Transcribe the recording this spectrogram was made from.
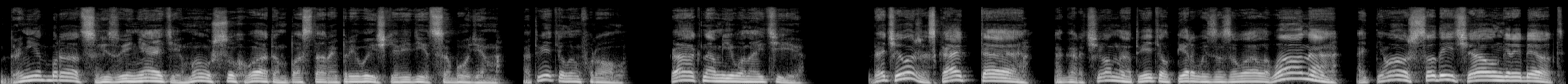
«Да нет, братцы, извиняйте, мы уж с ухватом по старой привычке рядиться будем», — ответил им Фрол. «Как нам его найти?» «Да чего же искать-то?» — огорченно ответил первый зазывало. «Вон, а, от него уж суды челн гребет».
